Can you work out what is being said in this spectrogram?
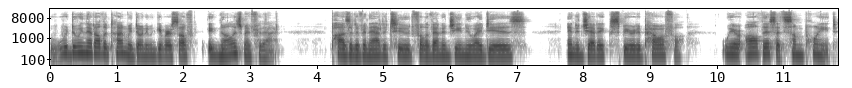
We're doing that all the time. We don't even give ourselves acknowledgement for that. Positive in attitude, full of energy, new ideas, energetic, spirited, powerful. We are all this at some point,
